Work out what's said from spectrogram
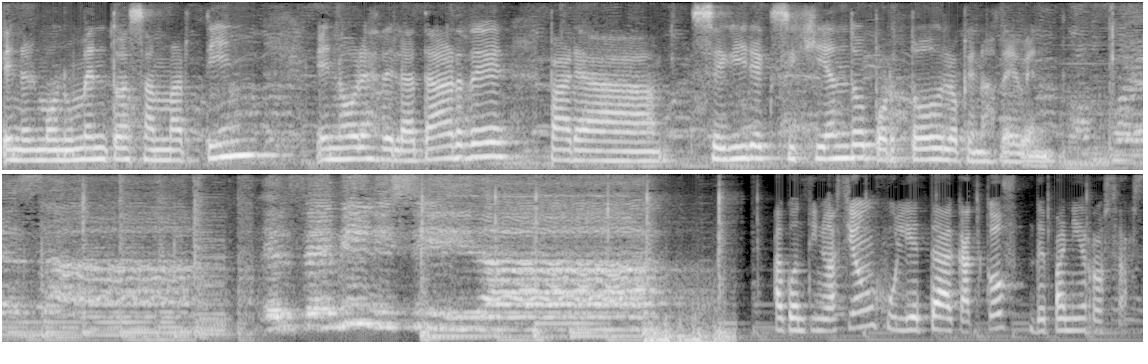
en el Monumento a San Martín en horas de la tarde para seguir exigiendo por todo lo que nos deben. A continuación, Julieta Katkov de Pan y Rosas.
